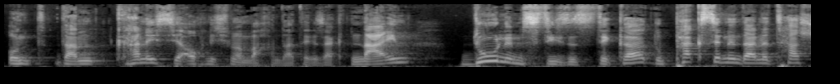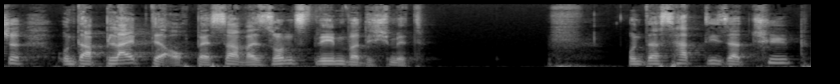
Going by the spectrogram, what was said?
Und dann kann ich es ja auch nicht mehr machen. Da hat er gesagt, nein, du nimmst diesen Sticker, du packst ihn in deine Tasche und da bleibt er auch besser, weil sonst nehmen wir dich mit. Und das hat dieser Typ,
